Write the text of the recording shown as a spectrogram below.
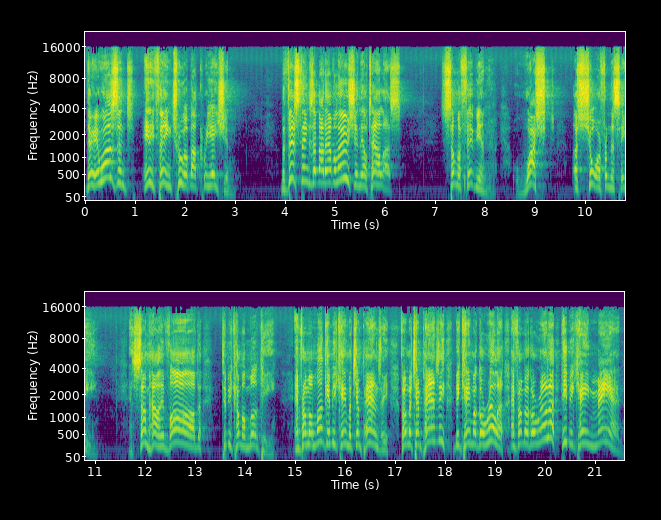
there it wasn't anything true about creation. But this thing's about evolution, they'll tell us. Some amphibian washed ashore from the sea and somehow evolved to become a monkey and from a monkey became a chimpanzee. From a chimpanzee became a gorilla. And from a gorilla, he became man.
